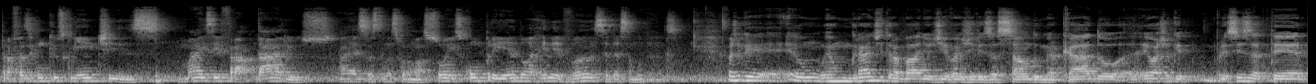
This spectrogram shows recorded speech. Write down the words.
para fazer com que os clientes mais refratários a essas transformações compreendam a relevância dessa mudança? Acho que é um, é um grande trabalho de evangelização do mercado. Eu acho que precisa ter,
